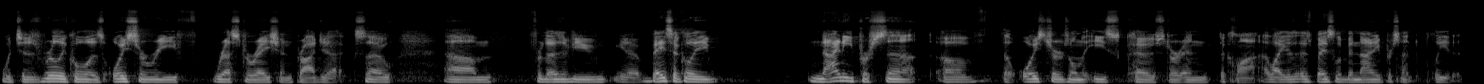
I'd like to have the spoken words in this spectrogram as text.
which is really cool, is oyster reef restoration projects. So, um, for those of you, you know, basically 90% of the oysters on the East Coast are in decline. Like it's basically been 90% depleted.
